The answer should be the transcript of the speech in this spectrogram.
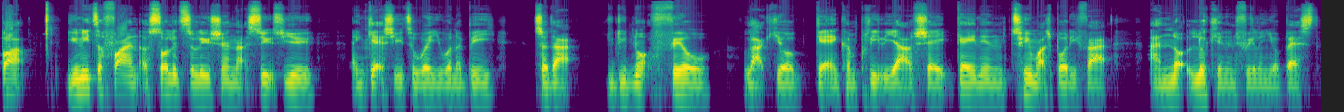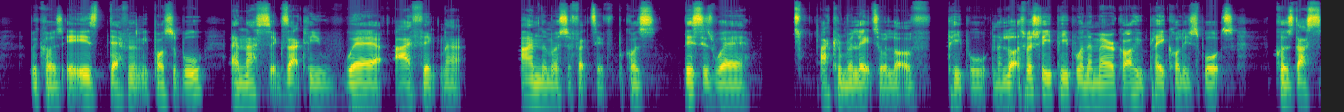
But you need to find a solid solution that suits you and gets you to where you want to be, so that you do not feel like you're getting completely out of shape, gaining too much body fat, and not looking and feeling your best because it is definitely possible. And that's exactly where I think that I'm the most effective because this is where I can relate to a lot of people and a lot, especially people in America who play college sports, because that's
